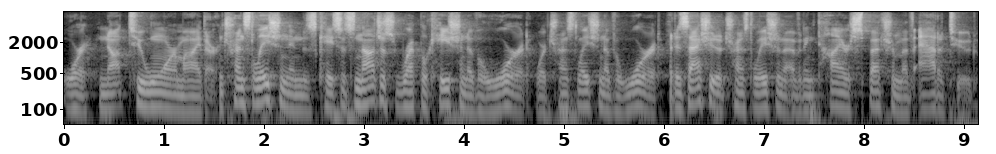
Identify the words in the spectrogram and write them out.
or not too warm either. And translation in this case is not just replication of a word or translation of a word, but it's actually the translation of an entire spectrum of attitude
